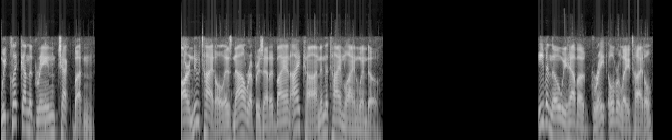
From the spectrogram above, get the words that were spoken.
we click on the green check button. Our new title is now represented by an icon in the timeline window. Even though we have a great overlay title,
